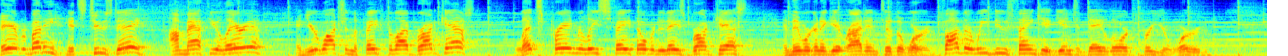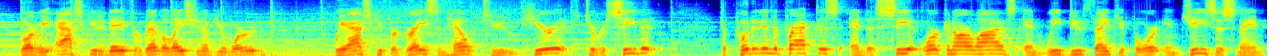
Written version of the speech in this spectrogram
Hey, everybody, it's Tuesday. I'm Matthew Allaria, and you're watching the Faith for Life broadcast. Let's pray and release faith over today's broadcast, and then we're going to get right into the Word. Father, we do thank you again today, Lord, for your Word. Lord, we ask you today for revelation of your Word. We ask you for grace and help to hear it, to receive it, to put it into practice, and to see it work in our lives, and we do thank you for it. In Jesus' name,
